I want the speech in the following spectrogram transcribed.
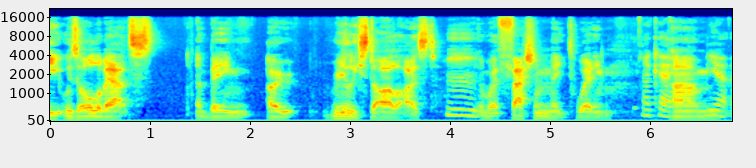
it was all about being oh, really stylized, where fashion meets wedding, Okay. Um, yeah.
